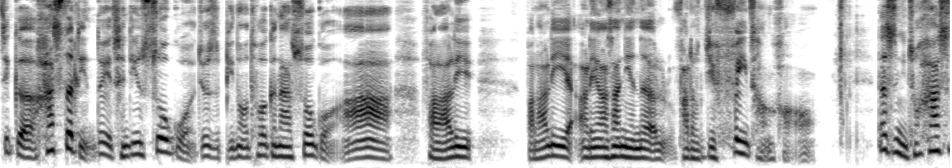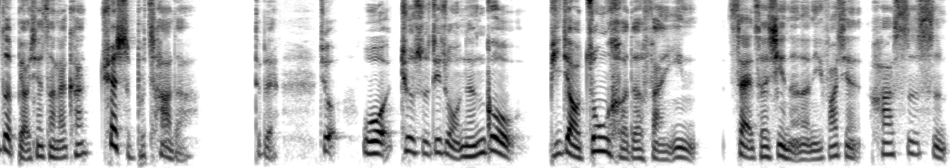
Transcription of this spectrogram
这个哈斯的领队曾经说过，就是比诺托跟他说过啊，法拉利，法拉利二零二三年的发动机非常好。但是你从哈斯的表现上来看，确实不差的，对不对？就我就是这种能够比较综合的反映赛车性能的，你发现哈斯是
